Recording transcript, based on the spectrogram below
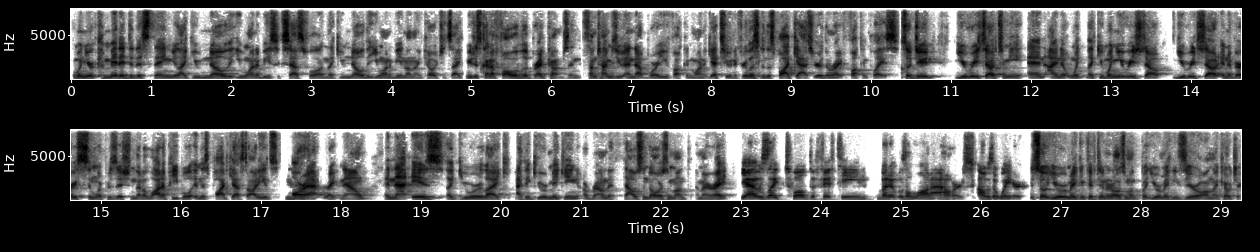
when you're committed to this thing, you're like, you know that you want to be successful and like you know that you want to be an online coach. It's like you just kind of follow the breadcrumbs and sometimes you end up where you fucking want to get to. And if you're listening to this podcast, you're in the right fucking place. So dude, you reached out to me and I know when like when you reached out, you reached out in a very similar position that a lot of people in this podcast audience mm-hmm. are at right now. And that is like you were like, I think you were making around a thousand dollars a month. Am I right? Yeah, it was like 12 to 15, but it was a lot of hours. I was a waiter. So you were making $1,500 a month, but you were making zero online coaching.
